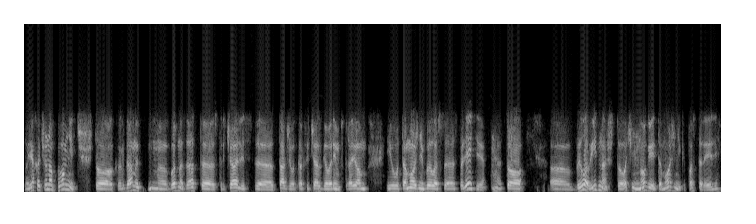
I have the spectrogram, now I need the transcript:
Но я хочу напомнить, что когда мы год назад встречались, так же вот как сейчас говорим втроем, и у таможни было столетие, то было видно, что очень многие таможенники постарели,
